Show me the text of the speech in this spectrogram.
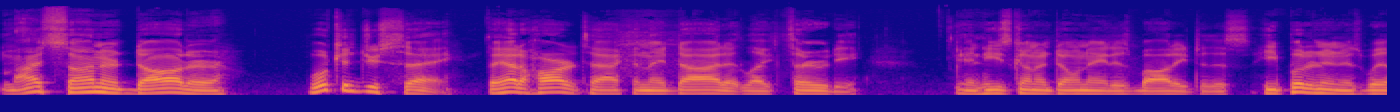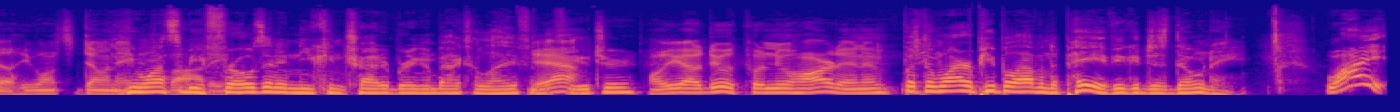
my son or daughter, what could you say? They had a heart attack and they died at like 30, and he's gonna donate his body to this. He put it in his will. He wants to donate. He wants to be frozen, and you can try to bring him back to life in Yeah. the future. All you gotta do is put a new heart in him. But then why are people having to pay if you could just donate? Why?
